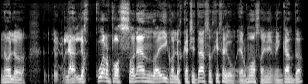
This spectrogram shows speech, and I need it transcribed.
¿no? Lo- la- los cuerpos sonando ahí con los cachetazos, que es algo hermoso, a mí me, encanta.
